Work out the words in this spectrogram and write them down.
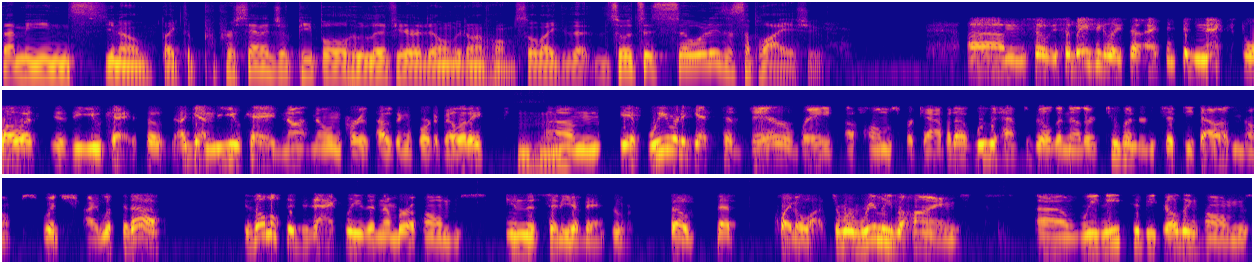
That means you know, like the percentage of people who live here don't we don't have homes. So like, that, so it's a, so it is a supply issue. Um, so, so basically, so I think the next lowest is the UK. So again, the UK not known for its housing affordability. Mm-hmm. Um, if we were to get to their rate of homes per capita, we would have to build another 250,000 homes, which I looked it up is almost exactly the number of homes in the city of Vancouver. So that's quite a lot. So we're really behind. Uh, we need to be building homes.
